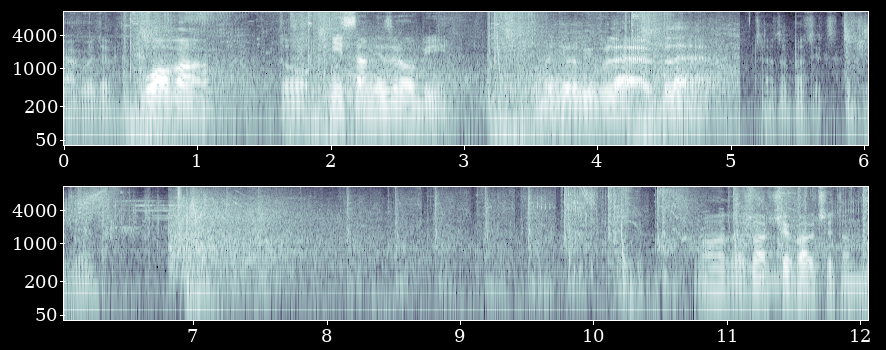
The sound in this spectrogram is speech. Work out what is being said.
Jak będzie głowa, to nic nam nie zrobi. Będzie robił ble, ble. Trzeba zobaczyć, co tam się dzieje. O, zażarcie walczy tam, no.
